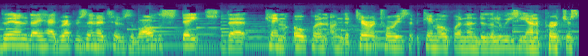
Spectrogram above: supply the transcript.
then they had representatives of all the states that came open, on the territories that became open under the Louisiana Purchase.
